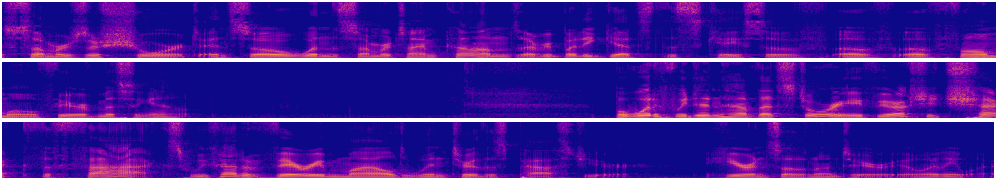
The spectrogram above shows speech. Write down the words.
summers are short, and so when the summertime comes, everybody gets this case of, of, of FOMO, fear of missing out. But what if we didn't have that story? If you actually check the facts, we've had a very mild winter this past year here in southern Ontario anyway.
